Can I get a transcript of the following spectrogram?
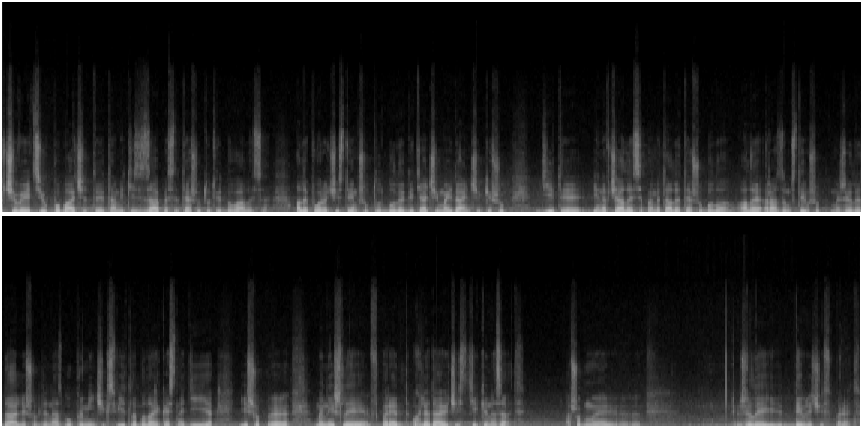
очевидців побачити там якісь записи, те, що тут відбувалося. Але поруч із тим, щоб тут були дитячі майданчики, щоб діти і навчалися, пам'ятали те, що було, але разом з тим, щоб ми жили далі, щоб для нас був промінчик світла, була якась надія, і щоб е, ми не йшли вперед, оглядаючись тільки назад, а щоб ми е, жили дивлячись вперед.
